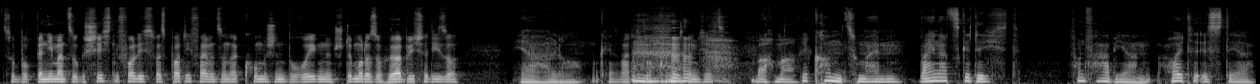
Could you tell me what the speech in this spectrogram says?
so, wenn jemand so Geschichten vorliest bei Spotify mit so einer komischen, beruhigenden Stimme oder so Hörbücher, die so, ja, hallo, okay, warte, ich mich jetzt. Mach mal. Willkommen zu meinem Weihnachtsgedicht von Fabian. Heute ist der,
